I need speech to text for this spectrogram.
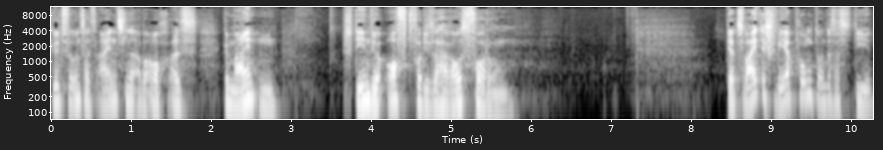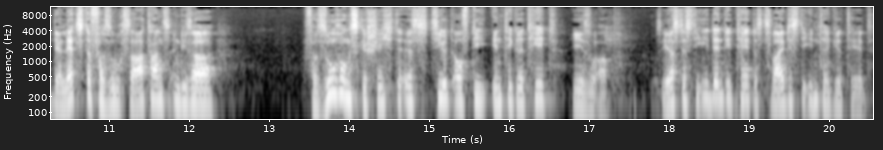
Gilt für uns als Einzelne, aber auch als Gemeinden stehen wir oft vor dieser Herausforderung. Der zweite Schwerpunkt, und das ist die, der letzte Versuch Satans in dieser Versuchungsgeschichte ist, zielt auf die Integrität Jesu ab. Das erste ist die Identität, das zweite ist die Integrität.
